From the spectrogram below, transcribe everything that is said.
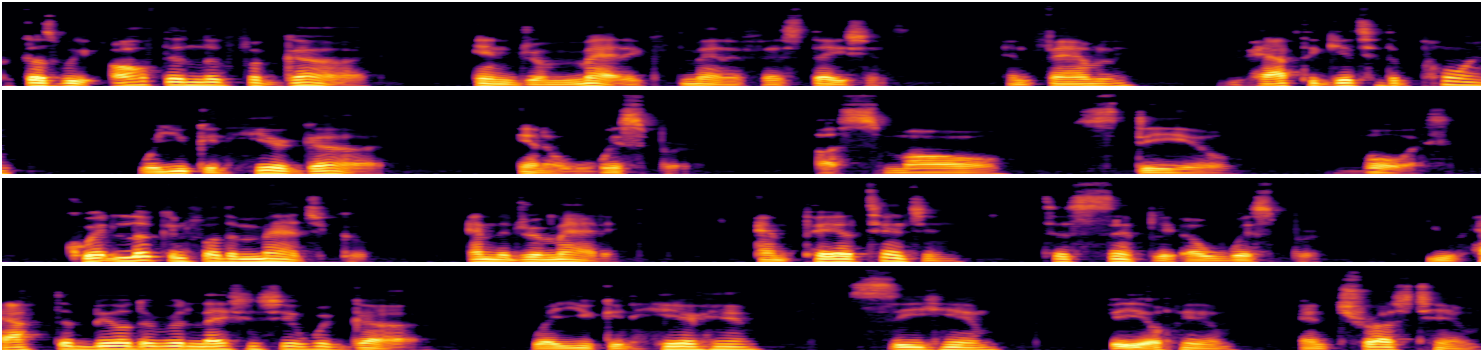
because we often look for God in dramatic manifestations. And family, you have to get to the point where you can hear God in a whisper, a small, still voice. Quit looking for the magical and the dramatic and pay attention to simply a whisper. You have to build a relationship with God where you can hear Him, see Him, feel Him, and trust Him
